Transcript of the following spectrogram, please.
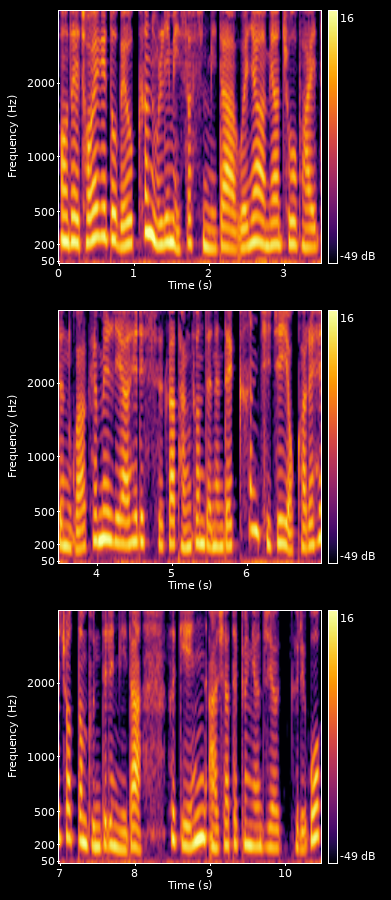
어, 네, 저에게도 매우 큰 울림이 있었습니다. 왜냐하면 조 바이든과 카멜리아 해리스가 당선되는데 큰 지지 역할을 해주었던 분들입니다. 흑인, 아시아 태평양 지역 그리고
